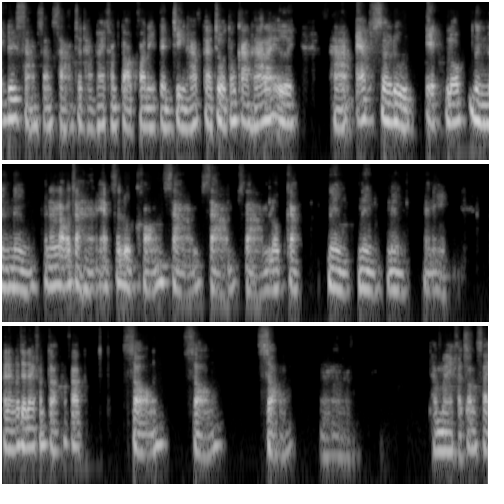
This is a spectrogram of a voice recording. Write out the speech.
x ด้วยสามสามสามจะทำให้คำตอบข้อนี้เป็นจริงครับ แต่โจทย์ต้องการหาอะไรเอ่ยหา absolute x ลบหนึ่งหนึ่งหนึ่งเพราะนั้นเราก็จะหา absolute ของสามสามสามลบกับหนึ่งหนึ่งหนึ่งนั่นเองเพราะนั้นก็จะได้คำตอบเท่ากับ สองสองสองทำไมเขาต้องใส่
